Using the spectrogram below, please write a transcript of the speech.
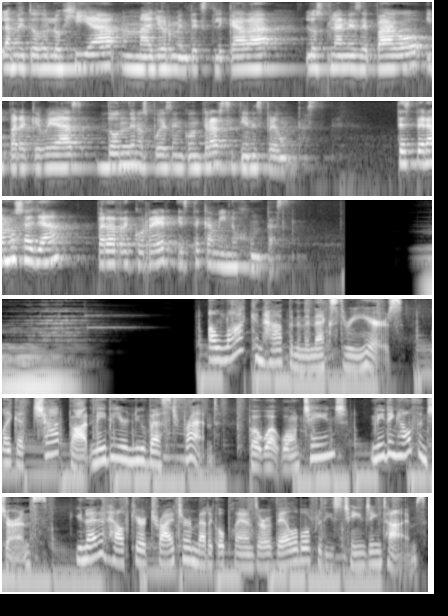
la metodología mayormente explicada, los planes de pago y para que veas dónde nos puedes encontrar si tienes preguntas. Te esperamos allá para recorrer este camino juntas. A lot can happen in the next three years. Like a chatbot may be your new best friend. But what won't change? Needing health insurance. United Healthcare Tri Term Medical Plans are available for these changing times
